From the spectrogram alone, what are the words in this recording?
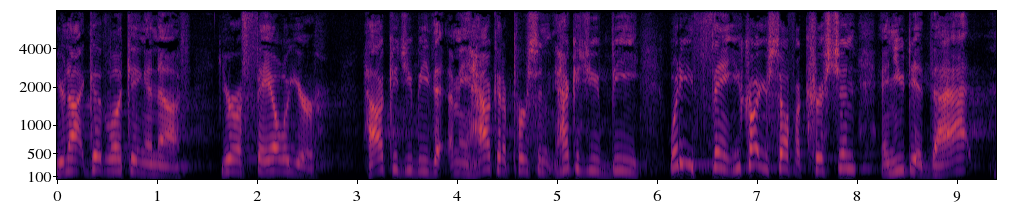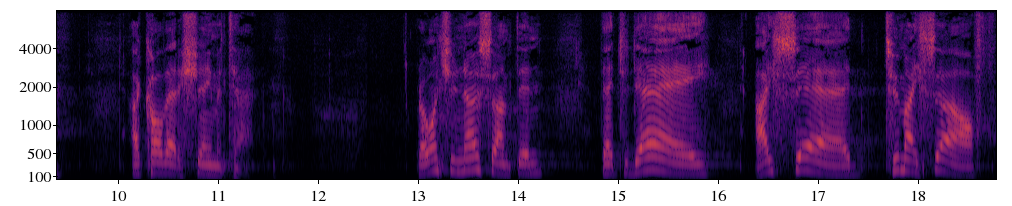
You're not good looking enough. You're a failure. How could you be that? I mean, how could a person, how could you be, what do you think? You call yourself a Christian and you did that? I call that a shame attack. But I want you to know something that today I said to myself,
